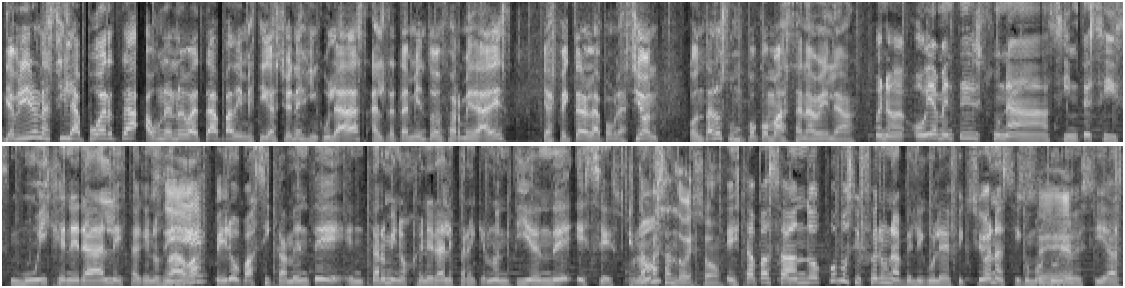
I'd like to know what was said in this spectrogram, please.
y abrieron así la puerta a una nueva etapa de investigaciones vinculadas al tratamiento de enfermedades que afectan a la población. Contanos un poco más, Anabela. Bueno, obviamente es una síntesis muy general esta que nos daba, pero básicamente en términos generales, para quien no entiende, es eso, ¿no? Está pasando eso. Está pasando como si fuera una película de ficción, así como tú lo decías.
